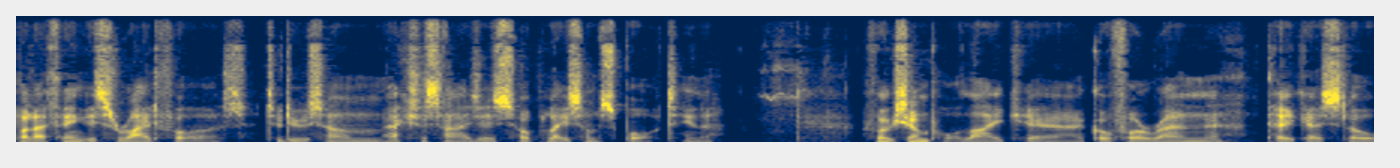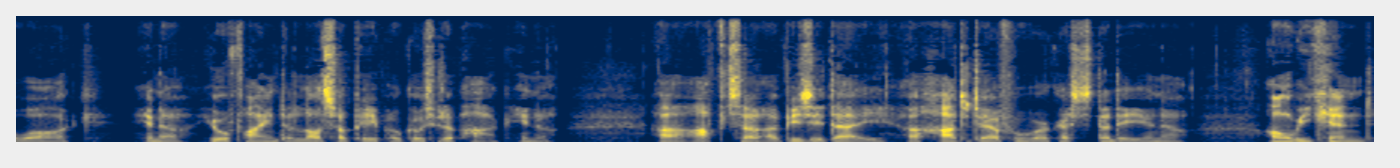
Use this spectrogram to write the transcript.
But I think it's right for us to do some exercises or play some sport, you know. For example, like uh, go for a run, take a slow walk. You know, you'll find lots of people go to the park. You know, uh, after a busy day, a hard day of work or study. You know, on weekend,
